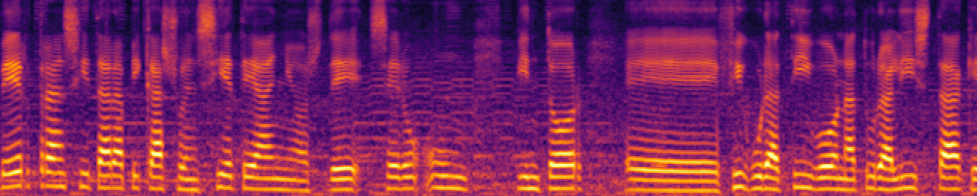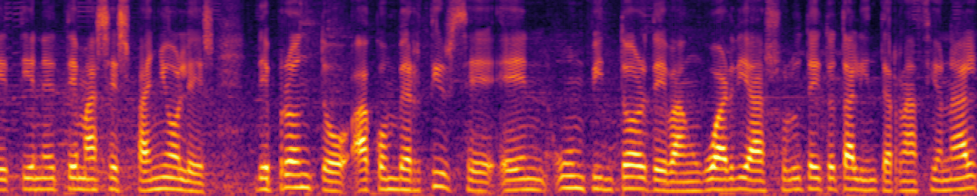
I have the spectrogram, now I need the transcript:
ver transitar a Picasso en siete años de ser un pintor eh, figurativo, naturalista, que tiene temas españoles, de pronto a convertirse en un pintor de vanguardia absoluta y total internacional,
